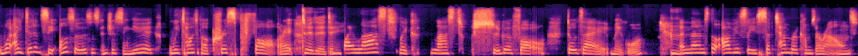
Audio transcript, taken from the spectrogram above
What I didn't see also this is interesting，因为 we talked about crisp fall，right？对对对，by last like last 十个 fall 都在美国。 And then so obviously September comes around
